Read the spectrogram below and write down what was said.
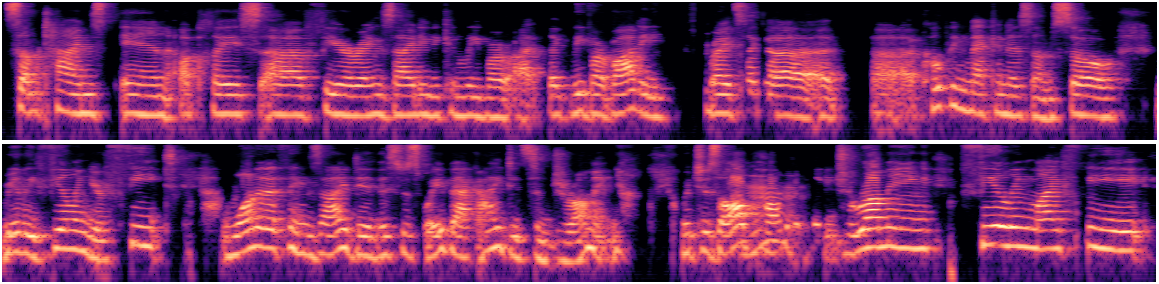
sometimes in a place of fear or anxiety we can leave our uh, like leave our body right it's like a, a coping mechanism. So, really feeling your feet. One of the things I did, this was way back, I did some drumming, which is all mm. part of it. drumming, feeling my feet,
